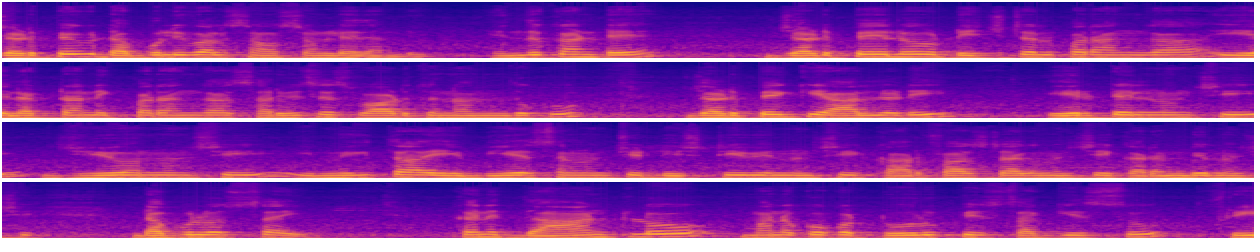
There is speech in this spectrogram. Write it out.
జడిపేకు డబ్బులు ఇవ్వాల్సిన అవసరం లేదండి. ఎందుకంటే జడిపేలో డిజిటల్ పరంగా ఈ ఎలక్ట్రానిక్ పరంగా సర్వీసెస్ వాడుతున్నందుకు జడిపేకి ఆల్రెడీ ఎయిర్టెల్ నుంచి జియో నుంచి మిగతా ఈ బిఎస్ఎన్ నుంచి డిష్ టీవీ నుంచి కార్ ఫాస్టాగ్ నుంచి కరెంట్ బిల్ నుంచి డబ్బులు వస్తాయి. కానీ దాంట్లో మనకు ఒక టూ రూపీస్ తగ్గిస్తూ ఫ్రీ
